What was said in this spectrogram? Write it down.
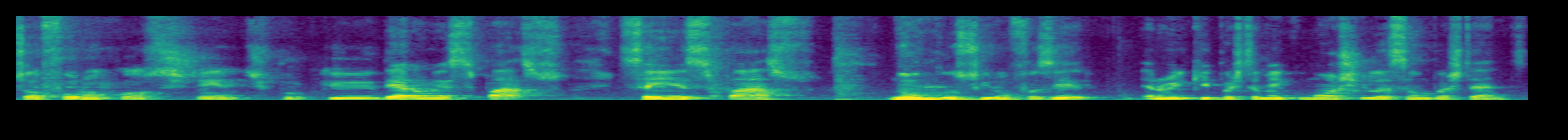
só foram consistentes porque deram esse passo. Sem esse passo, não o conseguiram fazer. Eram equipas também com uma oscilação bastante.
